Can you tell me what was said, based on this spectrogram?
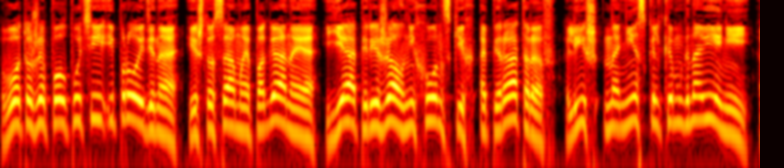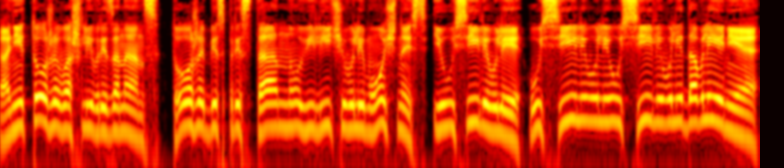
Вот уже полпути и пройдено. И что самое поганое, я пережал нихонских операторов лишь на несколько мгновений. Они тоже вошли в резонанс, тоже беспрестанно увеличивали мощность и усиливали, усиливали, усиливали давление.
